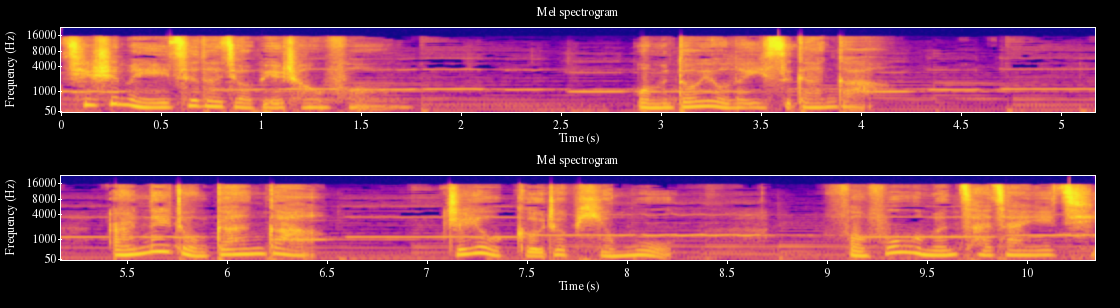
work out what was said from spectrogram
其实每一次的久别重逢，我们都有了一丝尴尬，而那种尴尬，只有隔着屏幕，仿佛我们才在一起。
